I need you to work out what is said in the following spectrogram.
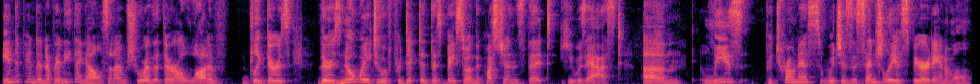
independent of anything else. And I'm sure that there are a lot of like there's there is no way to have predicted this based on the questions that he was asked. Um, Lee's Patronus, which is essentially a spirit animal,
